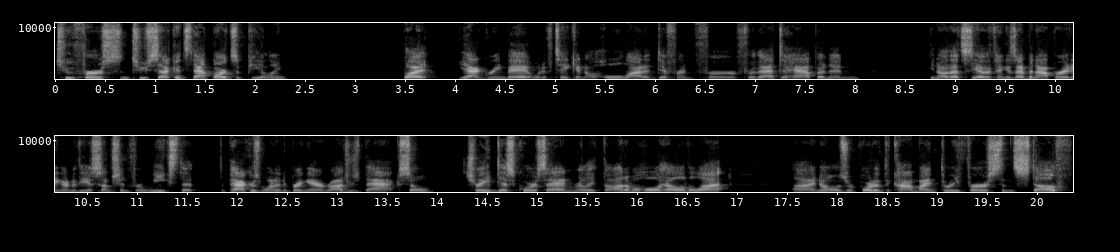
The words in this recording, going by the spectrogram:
two firsts and two seconds. That part's appealing. But yeah, Green Bay, it would have taken a whole lot of different for for that to happen. And you know, that's the other thing is I've been operating under the assumption for weeks that the Packers wanted to bring Aaron Rodgers back. So trade discourse, I hadn't really thought of a whole hell of a lot. Uh, I know it was reported the combine three firsts and stuff.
